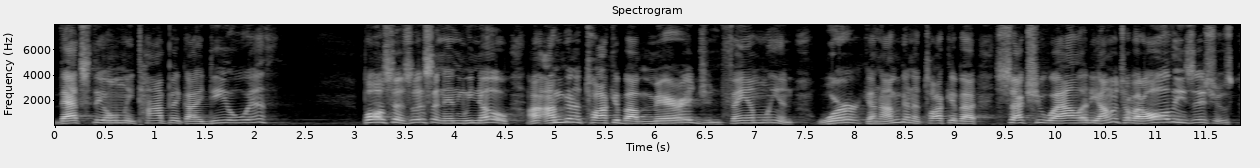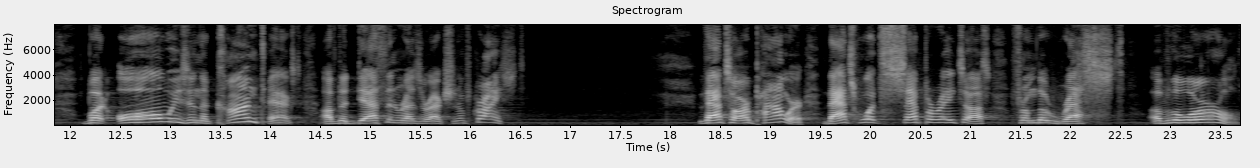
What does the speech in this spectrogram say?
that's the only topic I deal with. Paul says, listen, and we know I, am going to talk about marriage and family and work, and I'm going to talk about sexuality. I'm going to talk about all these issues, but always in the context of the death and resurrection of Christ. That's our power. That's what separates us from the rest of the world,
